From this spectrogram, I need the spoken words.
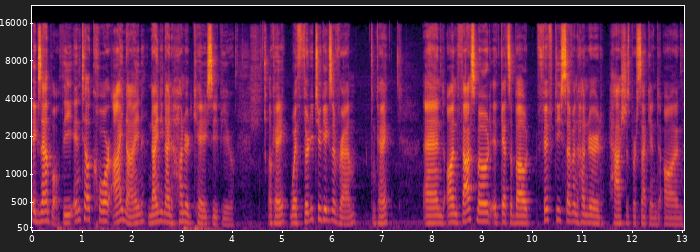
example, the Intel Core i9 9900K CPU, okay, with 32 gigs of RAM, okay, and on fast mode, it gets about 5,700 hashes per second on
